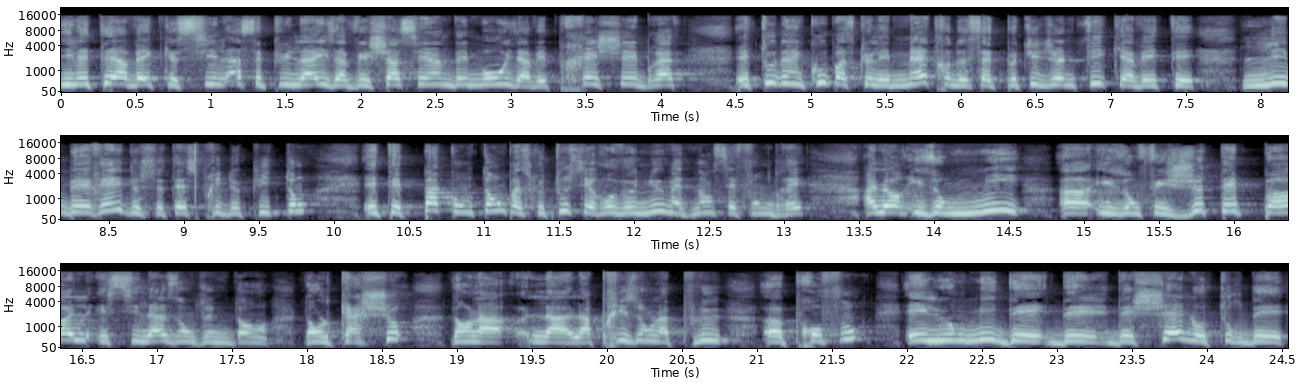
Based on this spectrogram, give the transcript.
il était avec Silas et puis là, ils avaient chassé un démon, ils avaient prêché, bref. Et tout d'un coup, parce que les maîtres de cette petite jeune fille qui avait été libérée de cet esprit de python étaient pas contents parce que tous ses revenus maintenant s'effondraient. Alors ils ont mis, euh, ils ont fait jeter Paul et Silas dans, une, dans, dans le cachot, dans la, la, la prison la plus euh, profonde, et ils lui ont mis des, des, des chaînes autour des,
